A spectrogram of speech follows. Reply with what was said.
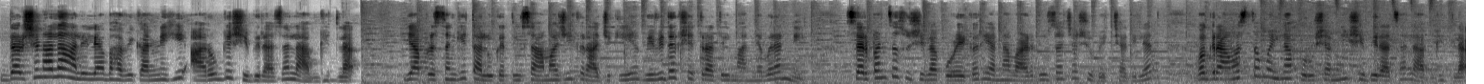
दर्शनाला आलेल्या भाविकांनीही आरोग्य शिबिराचा लाभ घेतला. या प्रसंगी तालुक्यातील सामाजिक राजकीय विविध क्षेत्रातील मान्यवरांनी सरपंच सुशीला कोळेकर यांना वाढदिवसाच्या शुभेच्छा दिल्यात व ग्रामस्थ महिला पुरुषांनी शिबिराचा लाभ घेतला.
